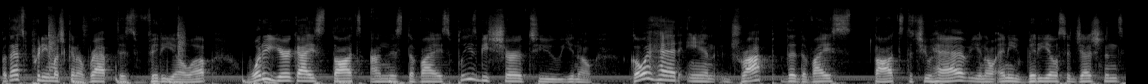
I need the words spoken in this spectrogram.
But that's pretty much going to wrap this video up. What are your guys' thoughts on this device? Please be sure to, you know, go ahead and drop the device thoughts that you have, you know, any video suggestions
